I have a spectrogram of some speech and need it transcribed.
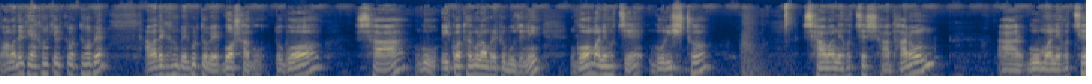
তো আমাদেরকে এখন কি করতে হবে? আমাদেরকে এখন বের করতে হবে গসাগু। তো গ সা গু, এই কথাগুলো আমরা একটু বুঝে নিই। গ মানে হচ্ছে গরিষ্ঠ, সা মানে হচ্ছে সাধারণ, আর গু মানে হচ্ছে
